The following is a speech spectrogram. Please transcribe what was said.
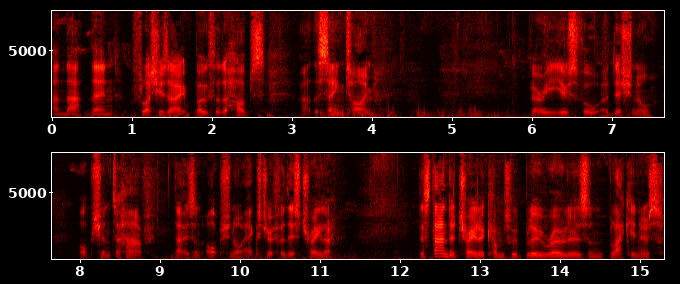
and that then flushes out both of the hubs at the same time very useful additional option to have. That is an optional extra for this trailer. The standard trailer comes with blue rollers and black inners.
